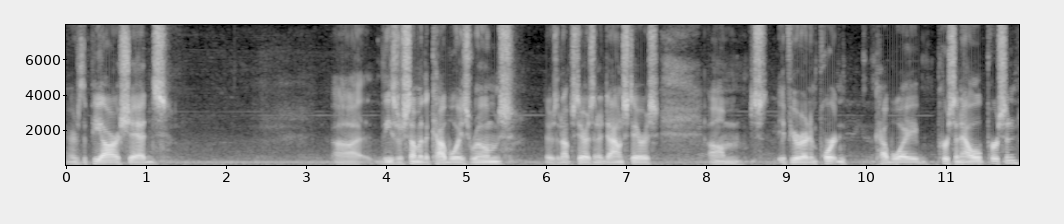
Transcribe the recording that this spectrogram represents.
There's the PR sheds. Uh, these are some of the Cowboys' rooms. There's an upstairs and a downstairs. Um, if you're an important Cowboy personnel person,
